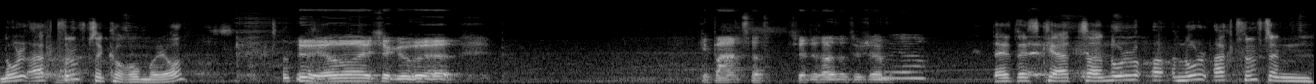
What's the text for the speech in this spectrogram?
0815 Karumma, ja? ja, ist schon gut. Gepanzert. Soll ich das auch dazu schreiben? Ja, Das, das gehört zur 0, äh, 0815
